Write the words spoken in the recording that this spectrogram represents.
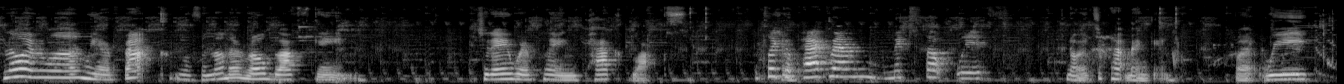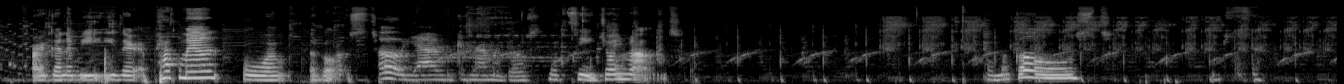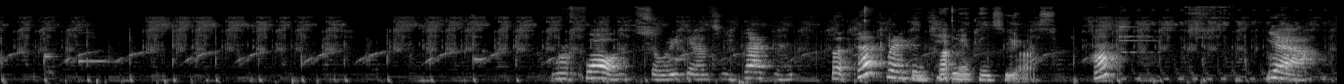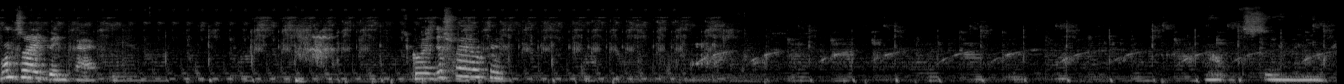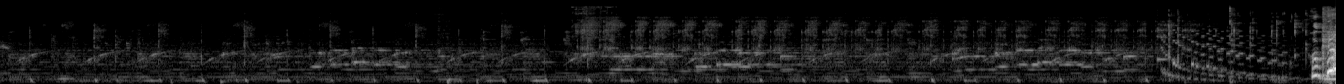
Hello everyone, we are back with another Roblox game. Today we're playing Pac-Blox. It's like a Pac-Man mixed up with. No, it's a Pac-Man game. But we are gonna be either a Pac-Man or a ghost. Oh yeah, because I'm a ghost. Let's see, join round. I'm a ghost. We're falling, so we can't see Pac-Man. But Pac-Man can see Pac-Man the... can see us. Huh? Yeah, once I've been Pac-Man. It's going this way, okay.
